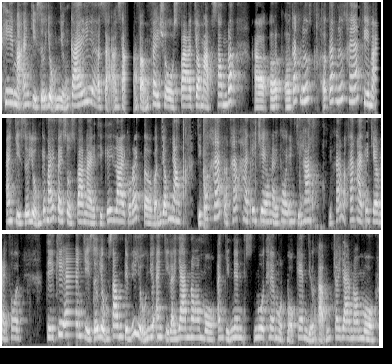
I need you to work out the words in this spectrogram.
khi mà anh chị sử dụng những cái à, sản, sản phẩm facial spa cho mặt xong đó à, ở ở các nước ở các nước khác khi mà anh chị sử dụng cái máy facial spa này thì cái light corrector vẫn giống nhau. Chỉ có khác là khác hai cái gel này thôi anh chị ha. Chỉ khác là khác hai cái gel này thôi. Thì khi anh chị sử dụng xong thì ví dụ như anh chị là da normal anh chị nên mua thêm một bộ kem dưỡng ẩm cho da normal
